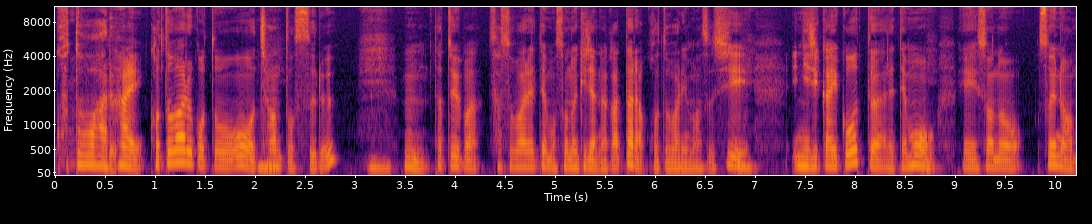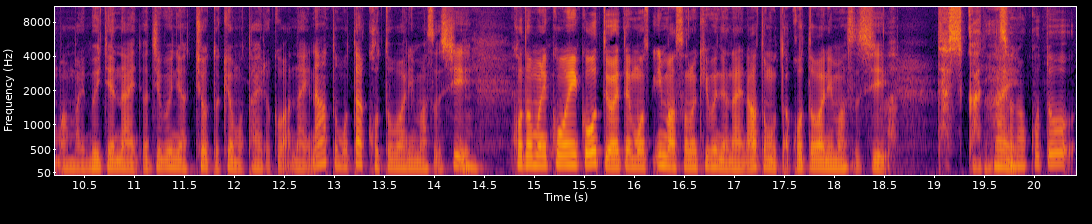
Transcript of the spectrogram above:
断る。はい、断ることをちゃんとする。うん、うん、例えば誘われてもその気じゃなかったら断りますし、二次会行こうって言われても、うん、えー、そのそういうのはあんまり向いてない。自分にはちょっと今日も体力はないなと思ったら断りますし、うん、子供に公園行こうって言われても今その気分じゃないなと思ったら断りますし。確かに、はい、そのこと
